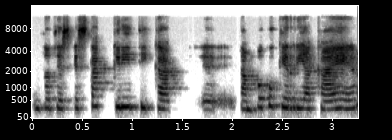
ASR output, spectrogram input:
Entonces, esta crítica eh, tampoco querría caer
